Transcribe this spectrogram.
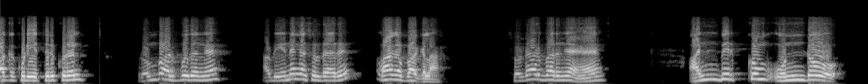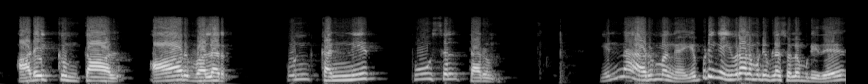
பார்க்கக்கூடிய திருக்குறள் ரொம்ப அற்புதங்க. அப்படி என்னங்க சொல்றாரு? வாங்க பார்க்கலாம். சொல்றாரு பாருங்க. அன்பிற்கும் உண்டோ அடைக்கும் தாள் ஆர் வளர் புன் கண்ணீர் பூசல் தரும். என்ன அருமைங்க. எப்படிங்க இவரால் மட்டும் இப்படிலாம் சொல்ல முடியுது?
